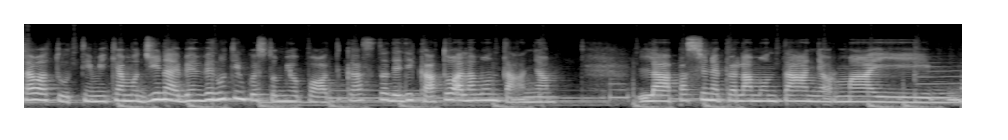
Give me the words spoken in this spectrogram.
Ciao a tutti, mi chiamo Gina e benvenuti in questo mio podcast dedicato alla montagna. La passione per la montagna ormai mm,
